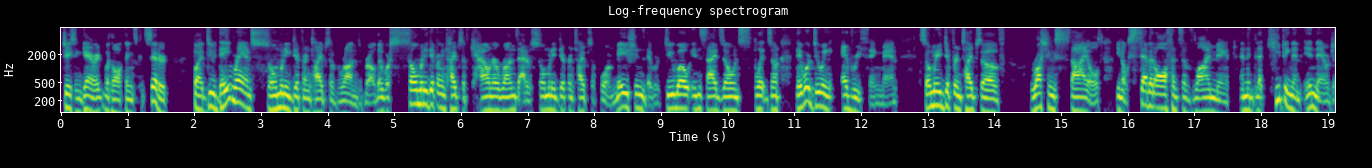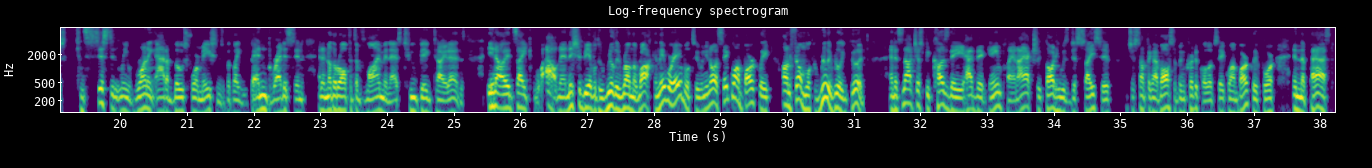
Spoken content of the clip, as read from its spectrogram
Jason Garrett, with all things considered. But dude, they ran so many different types of runs, bro. There were so many different types of counter runs out of so many different types of formations. They were duo, inside zone, split zone. They were doing everything, man. So many different types of rushing styles, you know, seven offensive linemen, and then keeping them in there and just consistently running out of those formations with like Ben Bredeson and another offensive lineman as two big tight ends. You know, it's like, wow, man, they should be able to really run the rock. And they were able to. And you know what? Saquon Barkley on film looked really, really good. And it's not just because they had their game plan. I actually thought he was decisive, which is something I've also been critical of Saquon Barkley for in the past.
